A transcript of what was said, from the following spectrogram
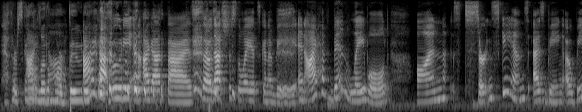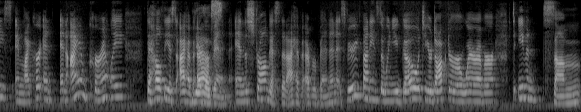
Heather's got a I'm little more booty. I got booty and I got thighs. So that's just the way it's going to be. And I have been labeled on certain scans as being obese in my current and, and I am currently the healthiest I have Yes. ever been and the strongest that I have ever been. And it's very funny. So when you go to your doctor or wherever, to even some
